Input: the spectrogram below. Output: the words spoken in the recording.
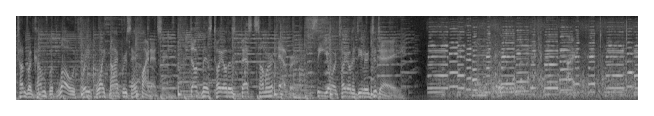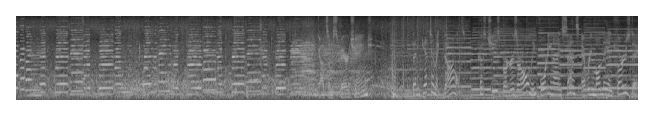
Tundra comes with low 3.9% financing. Don't miss Toyota's best summer ever. See your Toyota dealer today. Some spare change? Then get to McDonald's, because cheeseburgers are only 49 cents every Monday and Thursday.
